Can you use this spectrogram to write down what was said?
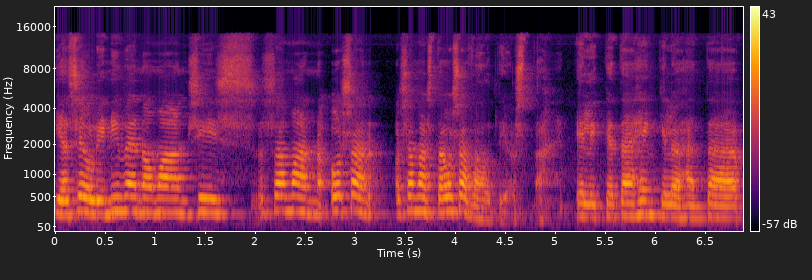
Ja se oli nimenomaan siis saman osa, samasta osavaltiosta. Eli tämä henkilöhän, tämä,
